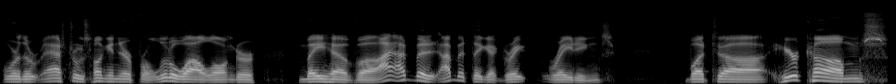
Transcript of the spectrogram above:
where the Astros hung in there for a little while longer, may have. Uh, I, I, bet. I bet they got great ratings. But uh, here comes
